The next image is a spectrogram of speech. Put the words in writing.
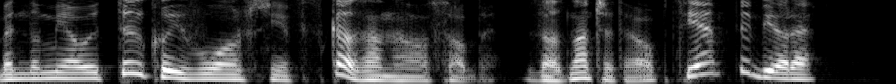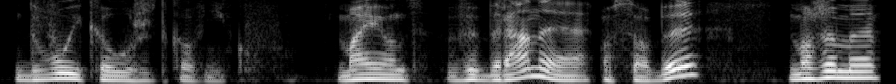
będą miały tylko i wyłącznie wskazane osoby. Zaznaczę tę opcję, wybiorę dwójkę użytkowników. Mając wybrane osoby, możemy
